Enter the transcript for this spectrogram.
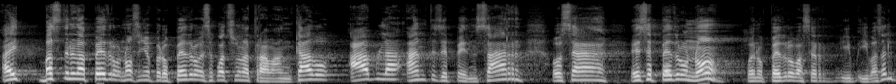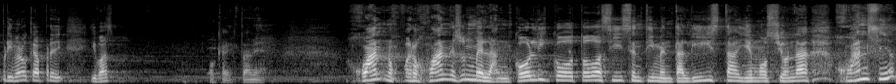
Ahí vas a tener a Pedro, no señor, pero Pedro, ese cuate es un atrabancado, habla antes de pensar, o sea, ese Pedro no. Bueno, Pedro va a ser, y, va a ser el primero que va a y vas, ok, está bien. Juan, no, pero Juan es un melancólico, todo así sentimentalista y emocional. Juan, Señor,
